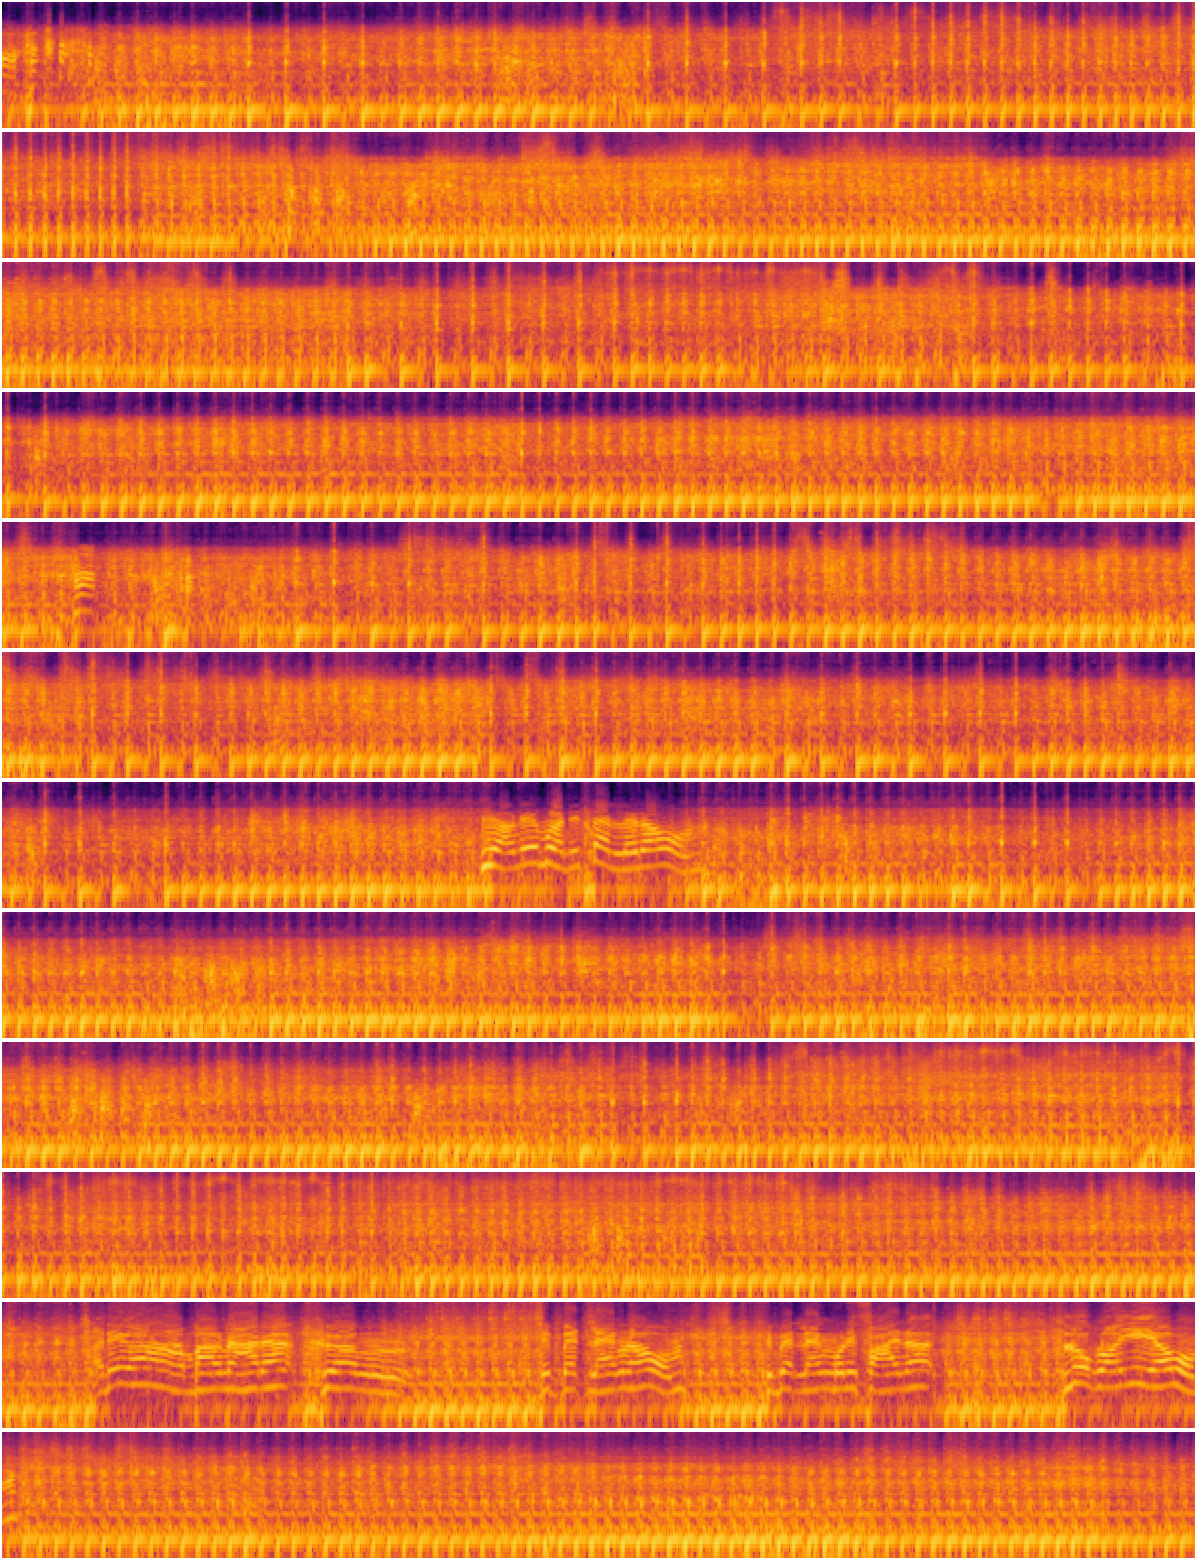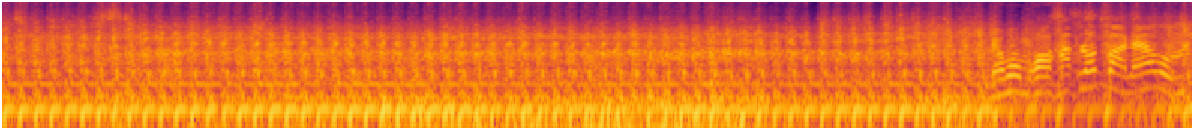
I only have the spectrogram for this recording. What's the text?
เสียงนี่เหมือนนี่เต้นเลยนะผม อันนี้ก็ห่างบางนานะฮะเครื่อง 11 แรงนะครับผม 11 แรงโมดิฟายนะฮะลูกร้อยยี่ครับผมเดี๋ยวผมขอขับรถก่อนนะครับผม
